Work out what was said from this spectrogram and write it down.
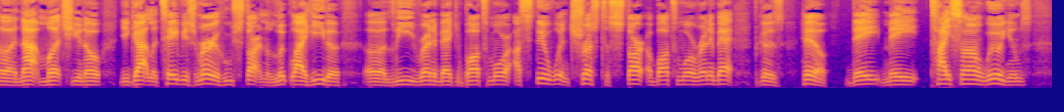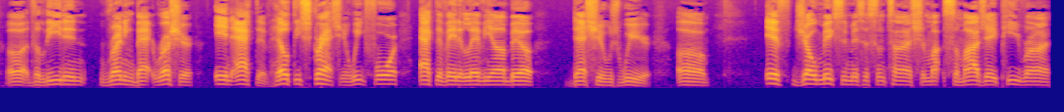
Uh, not much, you know. You got Latavius Murray, who's starting to look like he the uh, lead running back in Baltimore. I still wouldn't trust to start a Baltimore running back because Hell, they made Ty'Son Williams, uh, the leading running back rusher, inactive. Healthy scratch in week four, activated Le'Veon Bell. That shit was weird. Uh, if Joe Mixon misses some time, Samaje Perine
